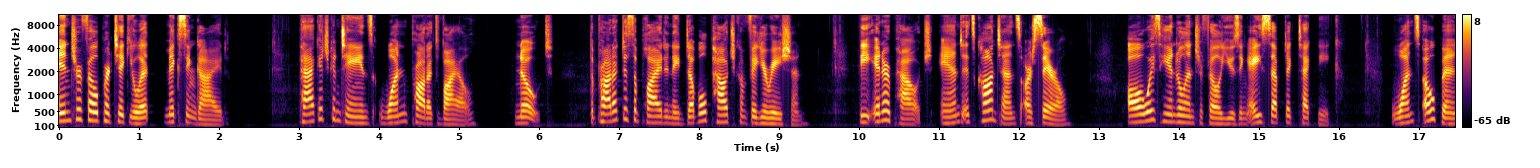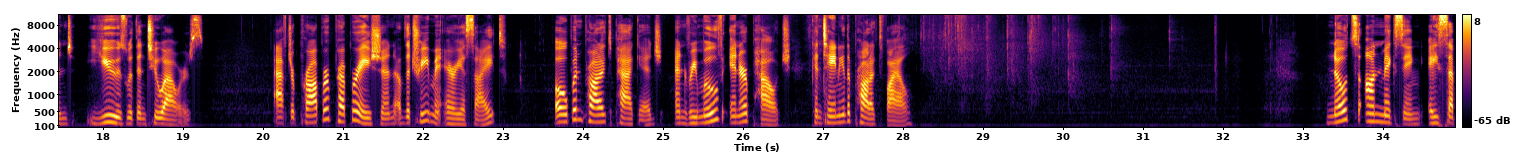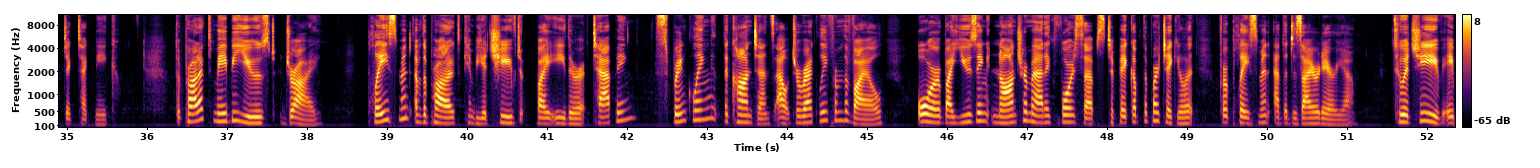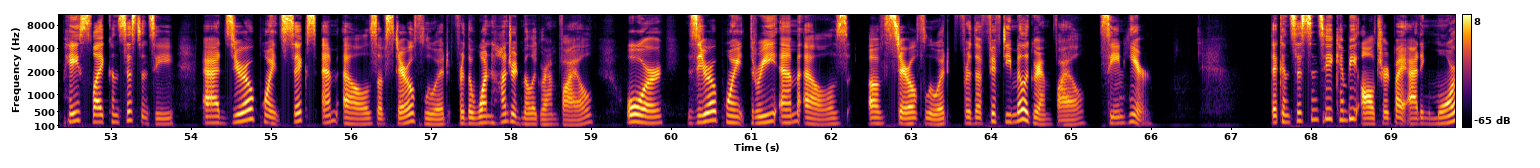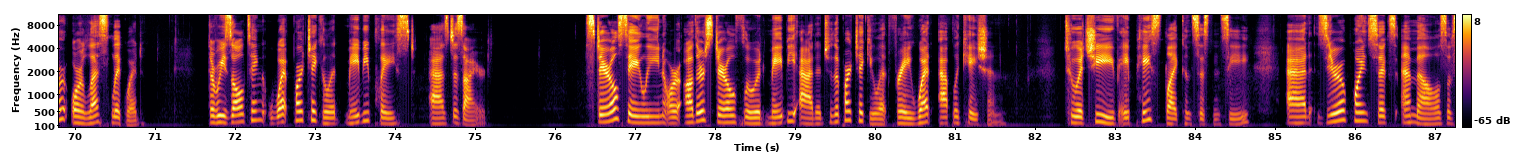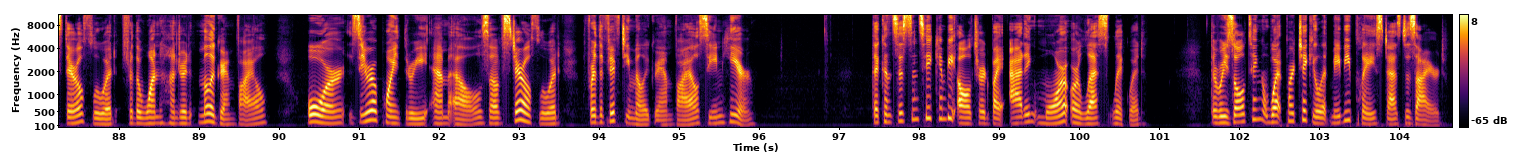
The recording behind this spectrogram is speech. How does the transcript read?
Interfyl Particulate Mixing Guide. Package contains one product vial. Note, the product is supplied in a double pouch configuration. The inner pouch and its contents are sterile. Always handle Interfyl using aseptic technique. Once opened, use within two hours. After proper preparation of the treatment area site, open product package and remove inner pouch containing the product vial. Notes on mixing aseptic technique. The product may be used dry. Placement of the product can be achieved by either tapping, sprinkling the contents out directly from the vial, or by using non-traumatic forceps to pick up the particulate for placement at the desired area. To achieve a paste-like consistency, add 0.6 mLs of sterile fluid for the 100 milligram vial or 0.3 mLs of sterile fluid for the 50 milligram vial seen here. The consistency can be altered by adding more or less liquid. The resulting wet particulate may be placed as desired. Sterile saline or other sterile fluid may be added to the particulate for a wet application. To achieve a paste-like consistency, add 0.6 mLs of sterile fluid for the 100 milligram vial or 0.3 mLs of sterile fluid for the 50 milligram vial seen here. The consistency can be altered by adding more or less liquid. The resulting wet particulate may be placed as desired.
